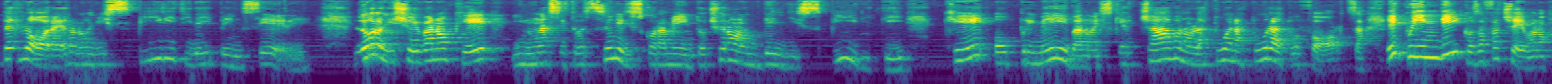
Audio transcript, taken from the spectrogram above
per loro erano gli spiriti dei pensieri. Loro dicevano che in una situazione di scoramento c'erano degli spiriti che opprimevano e schiacciavano la tua natura, la tua forza. E quindi cosa facevano?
